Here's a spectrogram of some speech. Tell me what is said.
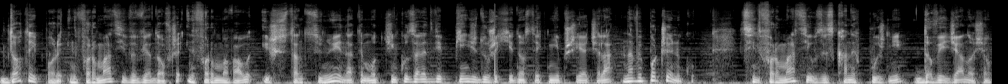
Do tej pory informacje wywiadowcze informowały, iż stacjonuje na tym odcinku zaledwie pięć dużych jednostek nieprzyjaciela na wypoczynku. Z informacji uzyskanych później dowiedziano się,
